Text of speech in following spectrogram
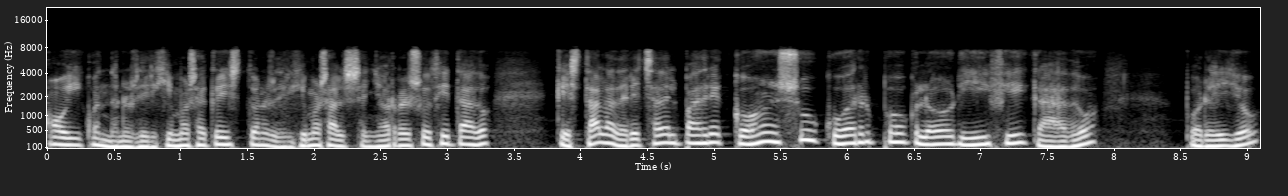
Hoy, cuando nos dirigimos a Cristo, nos dirigimos al Señor resucitado, que está a la derecha del Padre con su cuerpo glorificado. Por ello,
